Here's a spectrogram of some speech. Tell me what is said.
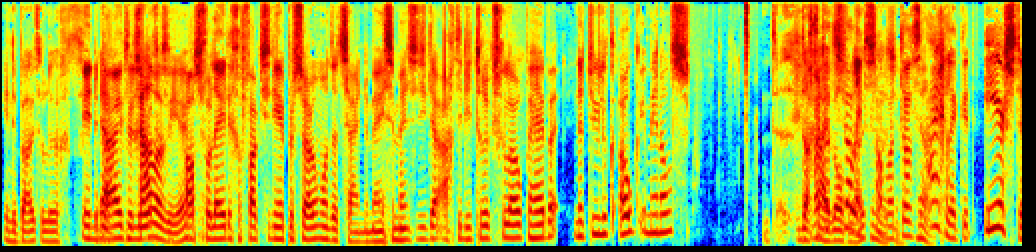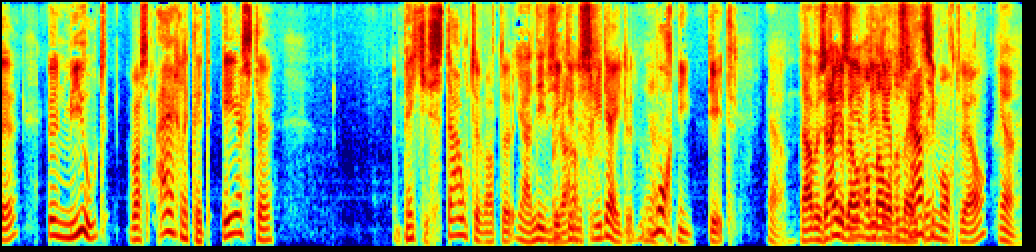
in de buitenlucht. In de ja, buitenlucht. Gaan we weer. Als volledig gevaccineerd persoon. Want dat zijn de meeste mensen die daar achter die trucks gelopen hebben. Natuurlijk ook inmiddels. D daar ga je wel is wel interessant. Want dat is eigenlijk het eerste. Unmute was eigenlijk het eerste. Een beetje stoute wat de ja, niet muziekindustrie deed. Het mocht niet dit. Ja, nou we zeiden wel anderhalve De demonstratie mocht wel. Ja.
